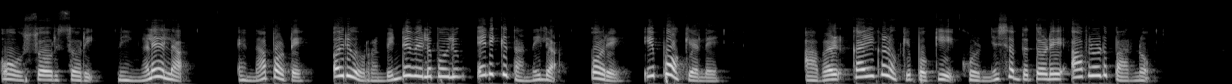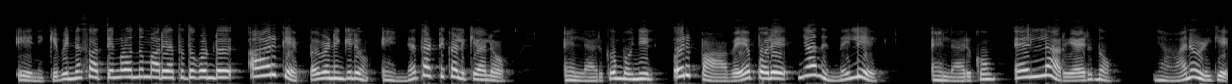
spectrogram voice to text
ഓ സോറി സോറി നിങ്ങളെയല്ല. എന്നാ പോട്ടെ ഒരു ഉറമ്പിന്റെ വില പോലും എനിക്ക് തന്നില്ല. പോരെ ഇപ്പൊ ഓക്കെ അല്ലേ അവൾ കൈകളൊക്കെ പൊക്കി കൊഴിഞ്ഞ ശബ്ദത്തോടെ അവരോട് പറഞ്ഞു. എനിക്ക് പിന്നെ സത്യങ്ങളൊന്നും അറിയാത്തത് കൊണ്ട് ആർക്ക് എപ്പ വേണമെങ്കിലും എന്നെ തട്ടിക്കളിക്കാലോ. എല്ലാവർക്കും മുന്നിൽ ഒരു പാവയെ പോലെ ഞാൻ നിന്നില്ലേ? എല്ലാവർക്കും എല്ലാം അറിയായിരുന്നു? ഞാനൊഴികെ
